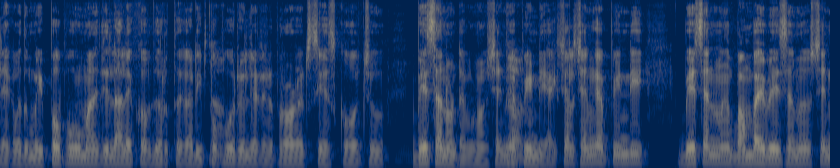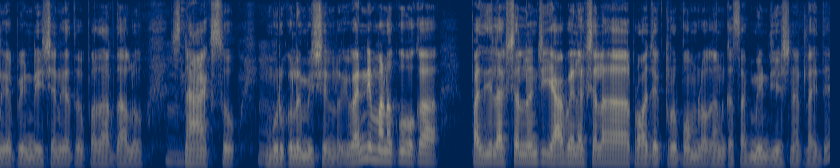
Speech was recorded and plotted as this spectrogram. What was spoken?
లేకపోతే ఇప్పపు మన జిల్లాలో ఎక్కువ దొరుకుతుంది కాబట్టి ఇప్పపు రిలేటెడ్ ప్రోడక్ట్స్ చేసుకోవచ్చు. బేసన్ ఉంటాయి శనగపిండి. యాక్చువల్ శనగపిండి బేసన్ బొంబాయి బేసన్ శనగపిండి శనగతో పదార్థాలు స్నాక్స్ మురుకుల మిషన్లు ఇవన్నీ మనకు ఒక పది లక్షల నుంచి యాభై లక్షల ప్రాజెక్ట్ రూపంలో కనుక సబ్మిట్ చేసినట్లయితే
